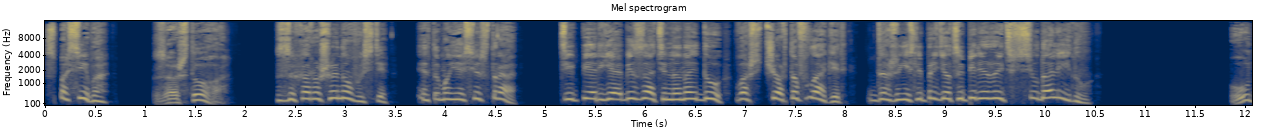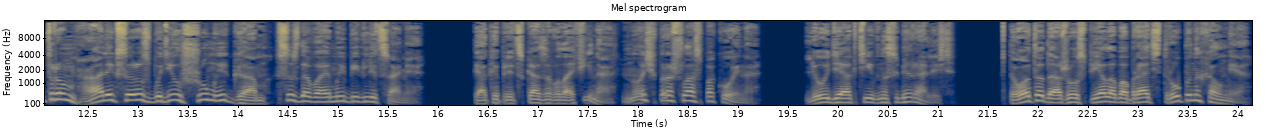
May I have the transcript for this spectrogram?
«Спасибо». «За что?» «За хорошие новости. Это моя сестра. Теперь я обязательно найду ваш чертов лагерь, даже если придется перерыть всю долину». Утром Алекса разбудил шум и гам, создаваемый беглецами. Как и предсказывала Афина, ночь прошла спокойно. Люди активно собирались. Кто-то даже успел обобрать трупы на холме.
